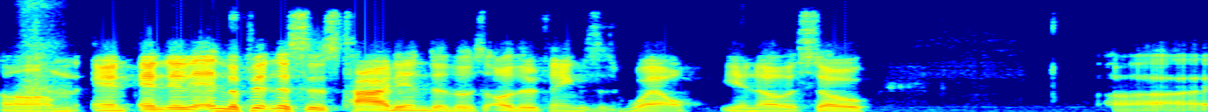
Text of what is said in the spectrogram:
Um, and, and, and the fitness is tied into those other things as well, you know, so, uh,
